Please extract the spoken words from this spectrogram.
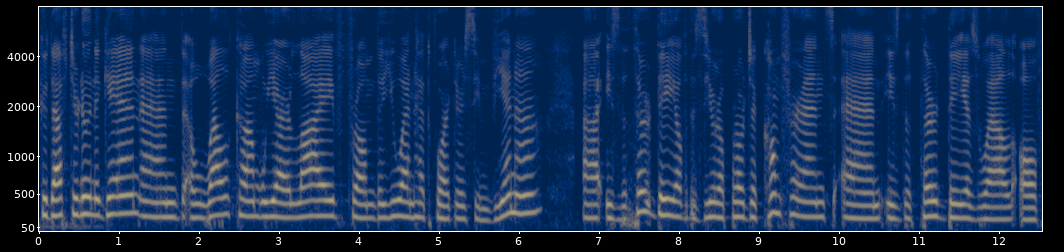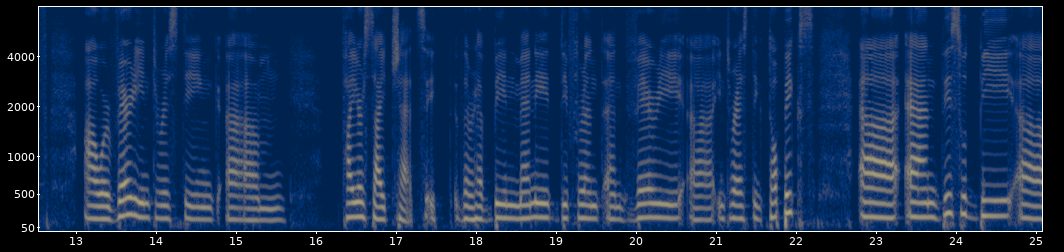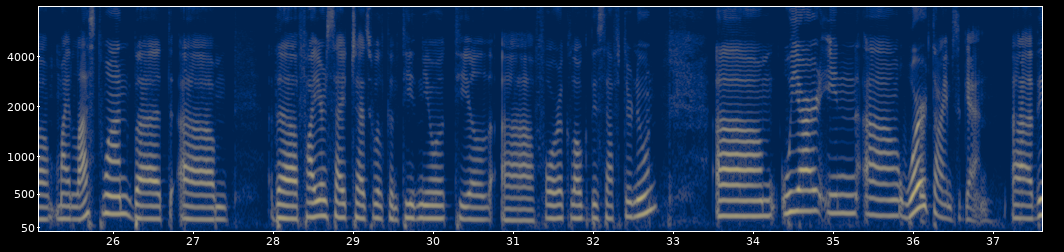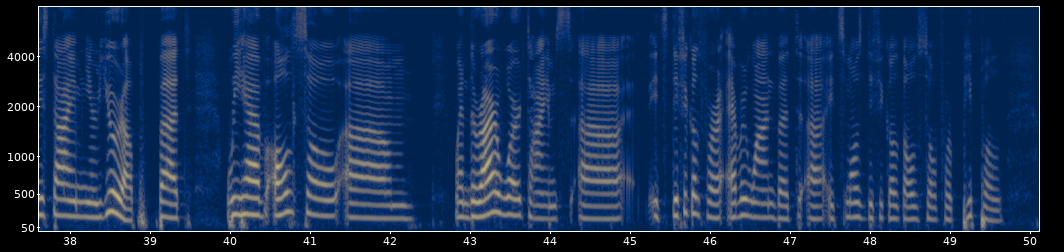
Good afternoon again and welcome. We are live from the UN headquarters in Vienna. Uh, is the third day of the Zero Project Conference and is the third day as well of our very interesting um, fireside chats. It, there have been many different and very uh, interesting topics. Uh, and this would be uh, my last one, but um, the fireside chats will continue till uh, four o'clock this afternoon. Um, we are in uh, war times again, uh, this time near Europe, but we have also, um, when there are war times, uh, it's difficult for everyone, but uh, it's most difficult also for people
